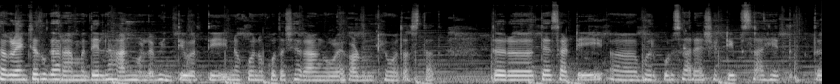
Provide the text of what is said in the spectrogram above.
सगळ्यांच्याच घरामध्ये लहान मुलं भिंतीवरती नको नको तशा रांगोळ्या काढून ठेवत असतात. तर त्यासाठी भरपूर साऱ्या अशा टिप्स आहेत. तर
